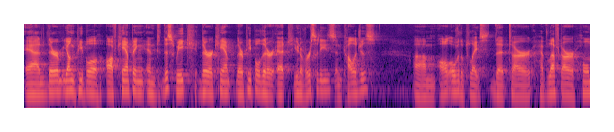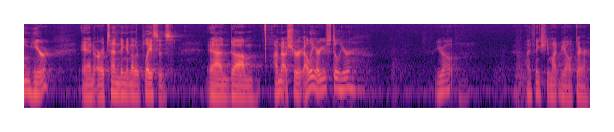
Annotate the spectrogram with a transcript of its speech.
And there are young people off camping, and this week there are, camp, there are people that are at universities and colleges um, all over the place that are, have left our home here and are attending in other places. And um, I'm not sure, Ellie, are you still here? Are you out? I think she might be out there.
